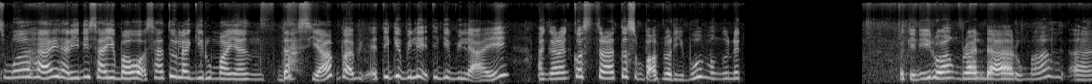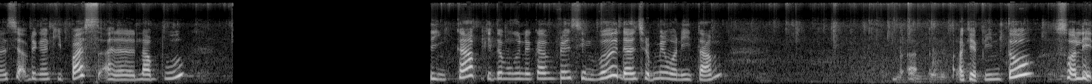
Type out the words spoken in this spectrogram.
semua. Hai, hari ini saya bawa satu lagi rumah yang dah siap. Eh, tiga bilik, tiga bilik air. Anggaran kos RM140,000 menggunakan Okey, ni ruang beranda rumah. Uh, siap dengan kipas, ada lampu. Tingkap, kita menggunakan frame silver dan cermin warna hitam. Uh, Okey, pintu solid.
